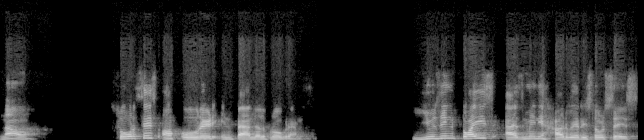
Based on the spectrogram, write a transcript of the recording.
Now, sources of overhead in parallel programs. Using twice as many hardware resources,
